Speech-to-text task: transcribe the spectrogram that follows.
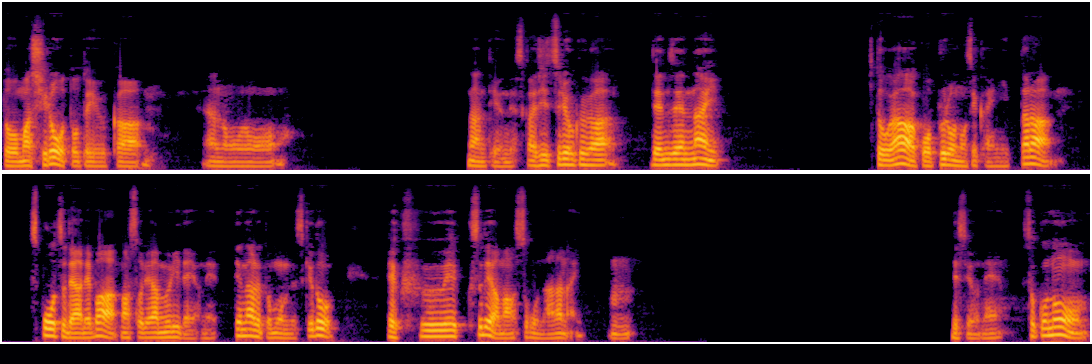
と、まあ素人というか、あのーなんて言うんですか、実力が全然ない人がこうプロの世界に行ったら、スポーツであれば、まあそれは無理だよねってなると思うんですけど、FX ではまあそうならない。うん。ですよね。そこの、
